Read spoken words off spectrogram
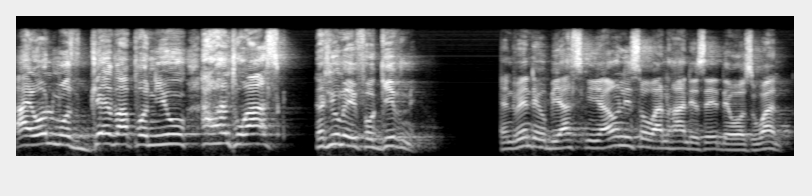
I almost gave up on you. I want to ask that you may forgive me. And when they will be asking you, I only saw one hand, they say there was one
